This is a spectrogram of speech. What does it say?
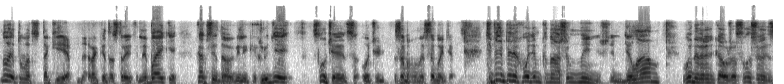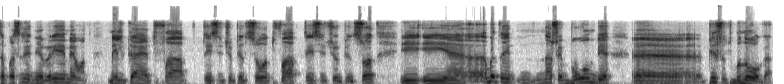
Ну, это вот такие ракетостроительные байки. Как всегда у великих людей случаются очень забавные события. Теперь переходим к нашим нынешним делам. Вы наверняка уже слышали, за последнее время вот мелькает ФАП, 1500, ФАП 1500. И, и э, об этой нашей бомбе э, пишут много.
